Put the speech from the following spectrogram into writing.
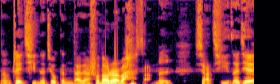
那么这期呢就跟大家说到这儿吧，咱们下期再见。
